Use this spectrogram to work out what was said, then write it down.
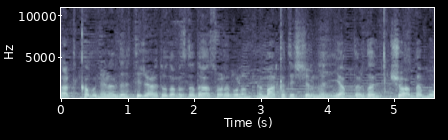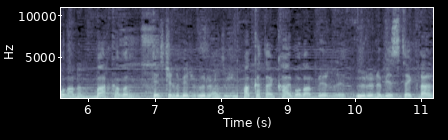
artık kabul edildi. Ticaret odamızda daha sonra bunun marka tescilini yaptırdı. Şu anda Muğla'nın markalı tescilli bir ürünüdür. Hakikaten kaybolan bir e, ürünü biz tekrar e,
